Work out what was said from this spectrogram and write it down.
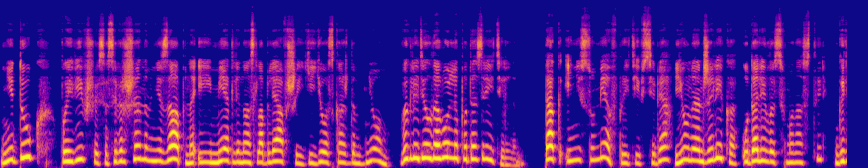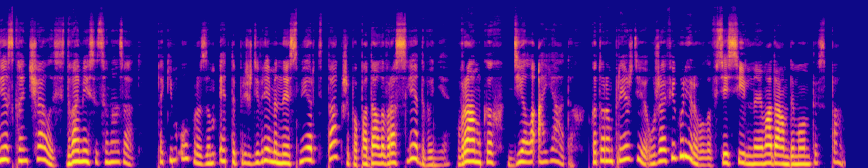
Недуг, появившийся совершенно внезапно и медленно ослаблявший ее с каждым днем, выглядел довольно подозрительным. Так и не сумев прийти в себя, юная Анжелика удалилась в монастырь, где скончалась два месяца назад. Таким образом, эта преждевременная смерть также попадала в расследование в рамках дела о ядах, в котором прежде уже фигурировала всесильная мадам де Монтеспан.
